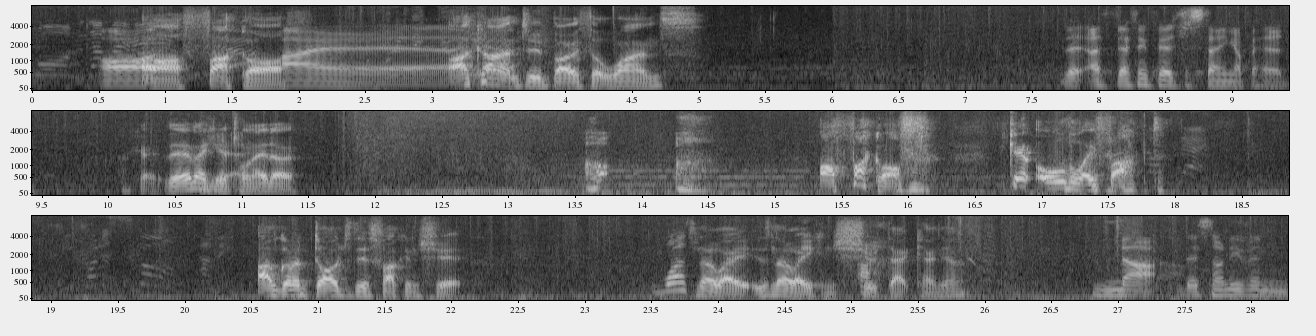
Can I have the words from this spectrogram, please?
swarms. up Oh, Oh fuck off! I. I can't do both at once. They, I, I think they're just staying up ahead. Okay, they're making a Yeah. tornado. Oh, Oh, fuck off. Get all the way fucked. You've got a storm coming. I've got to dodge this fucking shit. what? There's no way. There's no way you can shoot ah. that, can ya? Nah, it's not even.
